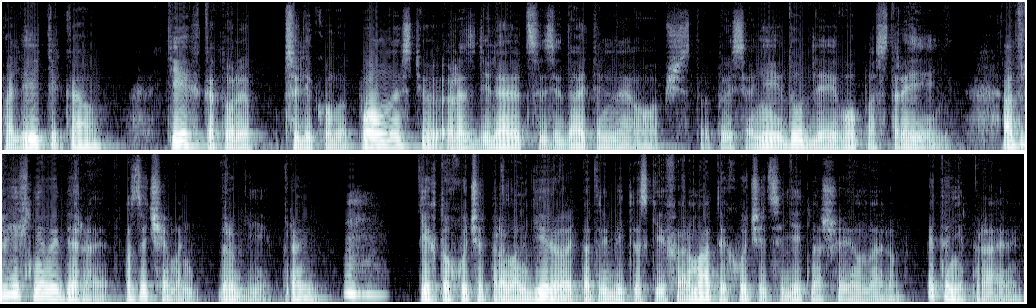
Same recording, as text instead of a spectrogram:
политиков, тех, которые целиком и полностью разделяют созидательное общество. То есть они идут для его построения а других не выбирает. А зачем они другие, правильно? Угу. Те, кто хочет пролонгировать потребительские форматы, хочет сидеть на шее у народа. Это неправильно.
